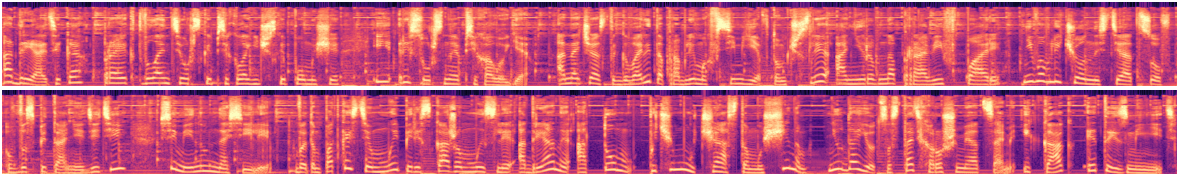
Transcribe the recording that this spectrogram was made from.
«Адриатика» – проект волонтерской психологической помощи и «Ресурсная психология». Она часто говорит о проблемах в семье, в том числе о неравноправии в паре, невовлеченности отцов в воспитание детей, семейном насилии. В этом подкасте мы перескажем мысли Адрианы о том, почему часто мужчинам не удается стать хорошими отцами и как это изменить.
